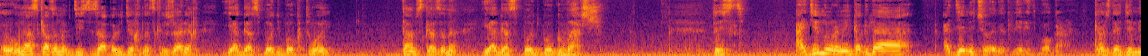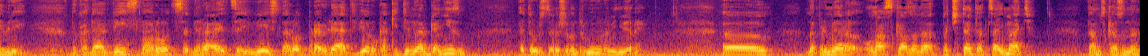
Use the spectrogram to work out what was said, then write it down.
У нас сказано в 10 заповедях на скрижалях «Я Господь Бог твой». Там сказано «Я Господь Бог ваш». То есть один уровень, когда отдельный человек верит в Бога, каждый отдельный еврей. Но когда весь народ собирается и весь народ проявляет веру как единый организм, это уже совершенно другой уровень веры. Э, Например, у нас сказано почитать отца и мать. Там сказано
